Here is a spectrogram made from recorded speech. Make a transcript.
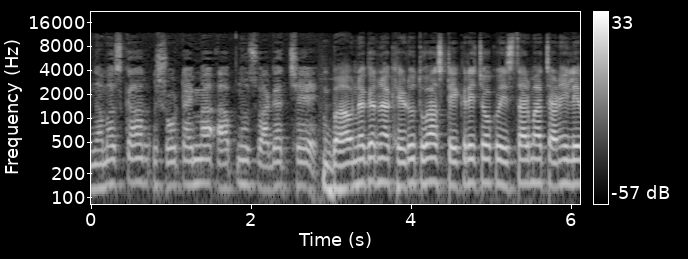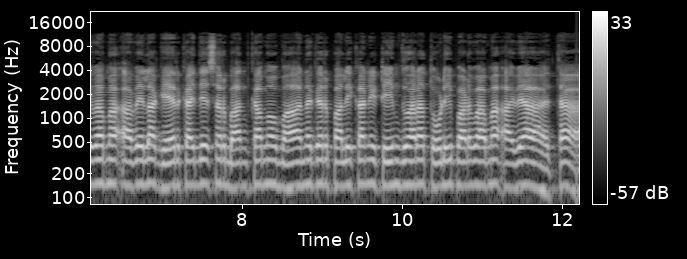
નમસ્કાર, શો ટાઈમમાં આપનું સ્વાગત છે. ભાવનગરના ખેડૂતવાસ ટેકરી ચોક વિસ્તારમાં ચણી લેવામાં આવેલા ગેરકાયદેસર બાંધકામો મહાનગરપાલિકાની ટીમ દ્વારા તોડી પાડવામાં આવ્યા હતા.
